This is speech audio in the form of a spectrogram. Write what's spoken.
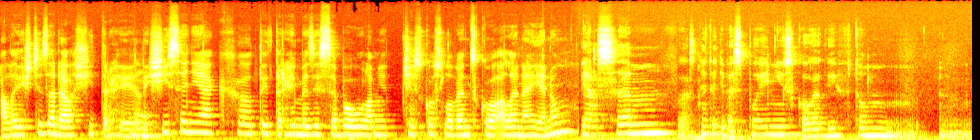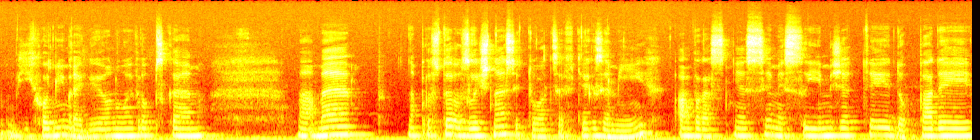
ale ještě za další trhy. Ne. Liší se nějak eh, ty trhy mezi sebou, hlavně Česko, Slovensko, ale nejenom? Já jsem vlastně teď ve spojení s kolegy v tom mm, východním regionu evropském. Máme naprosto rozlišné situace v těch zemích a vlastně si myslím, že ty dopady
